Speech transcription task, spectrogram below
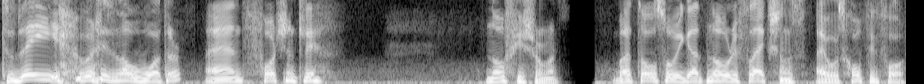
Today there is no water and fortunately no fishermen. But also we got no reflections I was hoping for.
